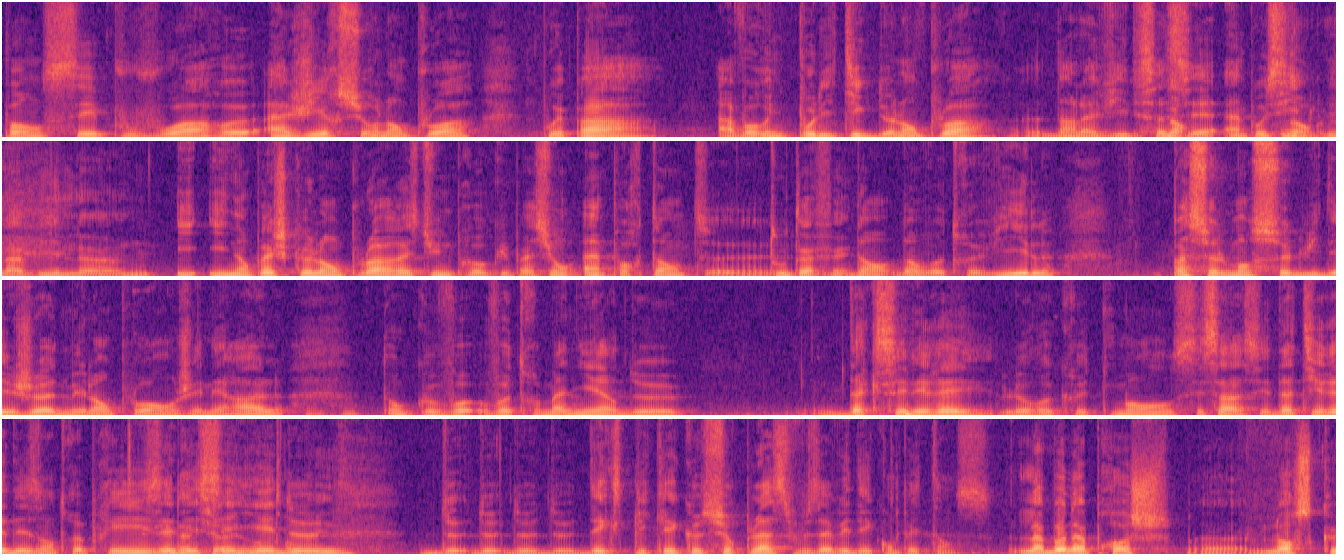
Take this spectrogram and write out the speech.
pensez pouvoir euh, agir sur l'emploi? Vous ne pouvez pas avoir une politique de l'emploi dans la ville, ça c'est impossible. Non, la ville. Il, n'empêche que l'emploi reste une préoccupation importante Tout à fait. Dans, votre ville, pas seulement celui des jeunes, mais l'emploi en général. Mhm. Donc votre manière de, d'accélérer le recrutement, c'est ça, c'est d'attirer des entreprises et d'essayer de, d'expliquer que sur place, vous avez des compétences. La bonne approche, euh, lorsque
